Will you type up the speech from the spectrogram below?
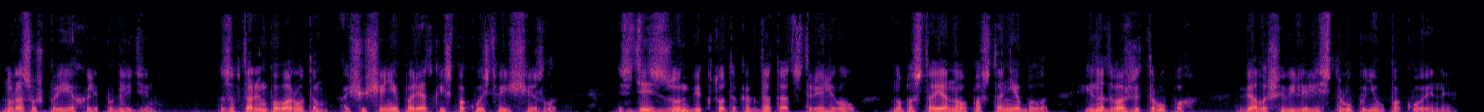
Ну раз уж приехали, поглядим. За вторым поворотом ощущение порядка и спокойствия исчезло. Здесь зомби кто-то когда-то отстреливал, но постоянного поста не было, и на дважды трупах вяло шевелились трупы неупокоенные.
